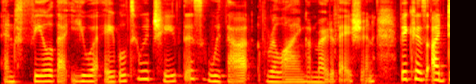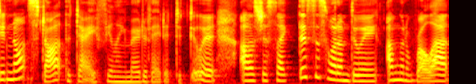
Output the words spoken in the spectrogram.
and feel that you were able to achieve this without relying on motivation because I did not start the day feeling motivated to do it. I was just like this is what I'm doing. I'm going to roll out,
